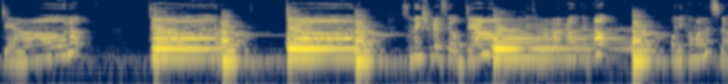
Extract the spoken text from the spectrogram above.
down up, down up, down up. So make sure to feel down when you come on that note and up when you come on this note.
